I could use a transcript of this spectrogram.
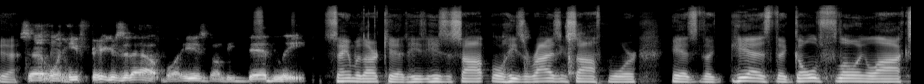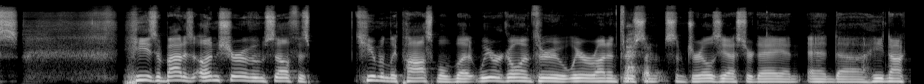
Yeah. So when he figures it out, boy, he is going to be deadly. Same with our kid. He's he's a soft. Well, he's a rising sophomore. He has the he has the gold flowing locks. He's about as unsure of himself as humanly possible. But we were going through, we were running through some some drills yesterday, and and uh, he knocked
